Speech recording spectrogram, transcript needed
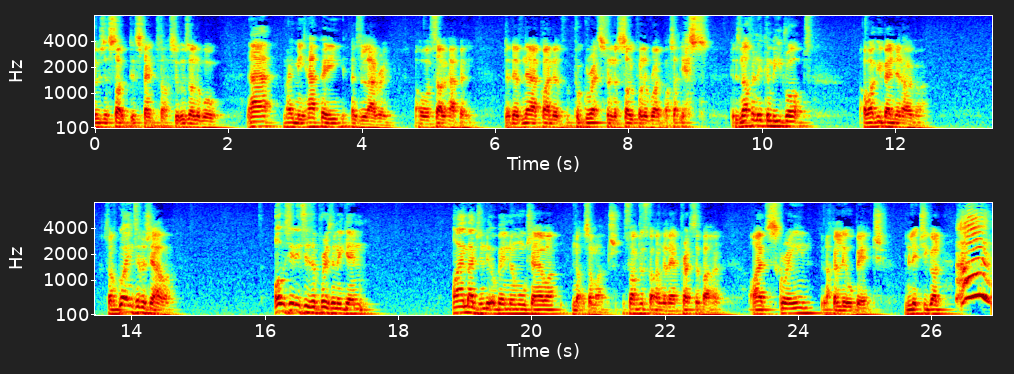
it was a soap dispenser, so it was on the wall. That made me happy as Larry. I was so happy that they've now kind of progressed from the soap on the rope. I was like, yes, there's nothing that can be dropped. I won't be bending over. So I've got into the shower. Obviously, this is a prison again. I imagined it would be a normal shower, not so much. So I've just got under there, press the button. I've screamed like a little bitch. I'm literally gone, ah!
